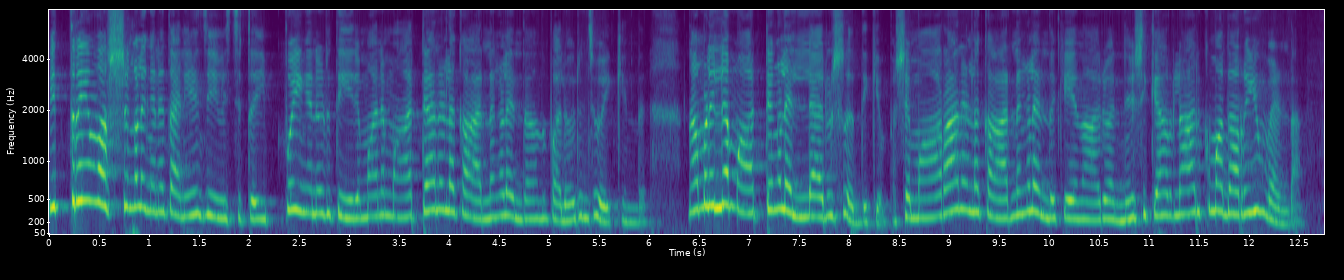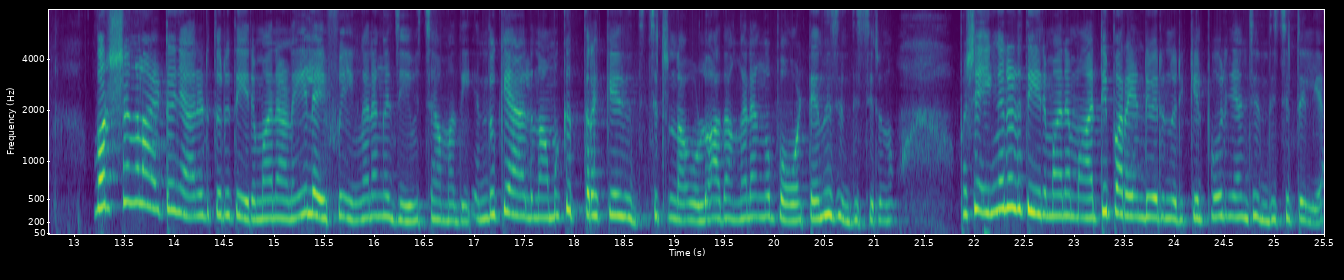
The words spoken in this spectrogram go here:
ഇത്രയും വർഷങ്ങൾ ഇങ്ങനെ തനിയെ ജീവിച്ചിട്ട് ഇപ്പോൾ ഇങ്ങനെ ഒരു തീരുമാനം മാറ്റാനുള്ള കാരണങ്ങൾ എന്താണെന്ന് പലരും ചോദിക്കുന്നുണ്ട്. നമ്മളിലെ മാറ്റങ്ങൾ എല്ലാവരും ശ്രദ്ധിക്കും. പക്ഷെ മാറാനുള്ള കാരണങ്ങൾ എന്തൊക്കെയെന്ന് ആരും അന്വേഷിക്കാറില്ല. ആർക്കും അതറിയും വേണ്ട. വർഷങ്ങളായിട്ട് ഞാനെടുത്തൊരു തീരുമാനമാണ് ഈ ലൈഫ് ഇങ്ങനെ അങ്ങ് ജീവിച്ചാൽ മതി. എന്തൊക്കെയായാലും നമുക്ക് ഇത്രയൊക്കെ ചിന്തിച്ചിട്ടുണ്ടാവുള്ളൂ. അത് അങ്ങനെ അങ്ങ് പോട്ടെ എന്ന് ചിന്തിച്ചിരുന്നു. പക്ഷേ ഇങ്ങനൊരു തീരുമാനം മാറ്റി പറയേണ്ടി വരുന്ന ഒരിക്കൽ പോലും ഞാൻ ചിന്തിച്ചിട്ടില്ല.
